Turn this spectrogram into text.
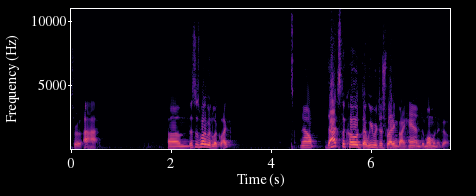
Sort of, ah. Um, this is what it would look like. Now, that's the code that we were just writing by hand a moment ago.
